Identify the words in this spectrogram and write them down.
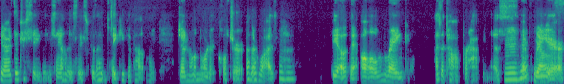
You know it's interesting that you say all these things because i'm thinking about like general nordic culture otherwise. Mm-hmm you know, they all rank at the top for happiness mm-hmm. every yeah. year.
